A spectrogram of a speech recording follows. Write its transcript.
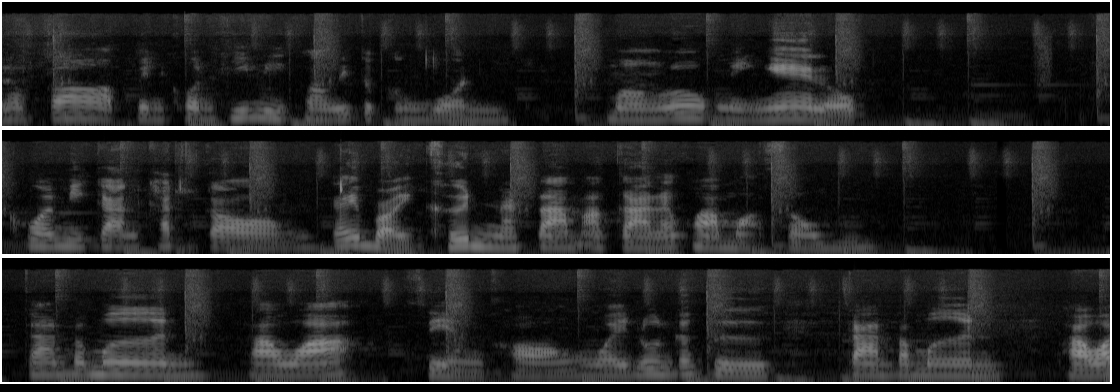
แล้วก็เป็นคนที่มีความวิตกกังวล มองโลกในแง่ลบ ควรมีการคัดกรองได้บ่อยขึ้นนะตามอาการและความเหมาะสม การประเมินภาวะเสี่ยงของวัยรุ่นก็คือ การประเมินภาวะ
